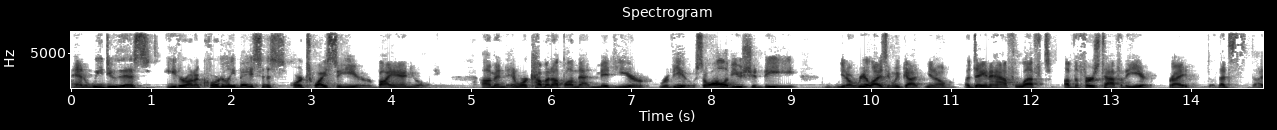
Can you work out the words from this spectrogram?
And we do this either on a quarterly basis or twice a year, biannually. Um, and, and we're coming up on that mid-year review. So all of you should be, you know, realizing we've got, you know, a day and a half left of the first half of the year, right? That's, I,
